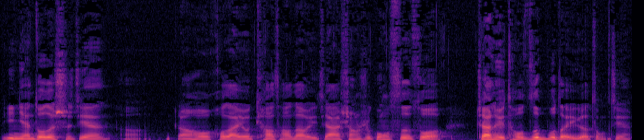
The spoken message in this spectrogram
一年多的时间啊。然后后来又跳槽到一家上市公司做战略投资部的一个总监。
